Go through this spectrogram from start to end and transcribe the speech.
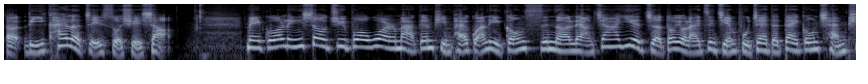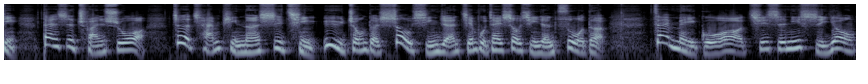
呃离开了这一所学校。美国零售巨擘沃尔玛跟品牌管理公司呢，两家业者都有来自柬埔寨的代工产品，但是传说这个产品呢是请狱中的受刑人，柬埔寨受刑人做的。在美国，其实你使用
